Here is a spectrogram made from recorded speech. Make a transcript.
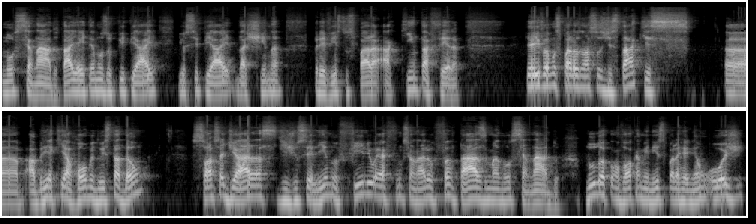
no Senado, tá? E aí temos o PPI e o CPI da China previstos para a quinta-feira. E aí vamos para os nossos destaques. Uh, abri aqui a home do Estadão. Sócia de Aras de Juscelino Filho é funcionário fantasma no Senado. Lula convoca ministro para reunião hoje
